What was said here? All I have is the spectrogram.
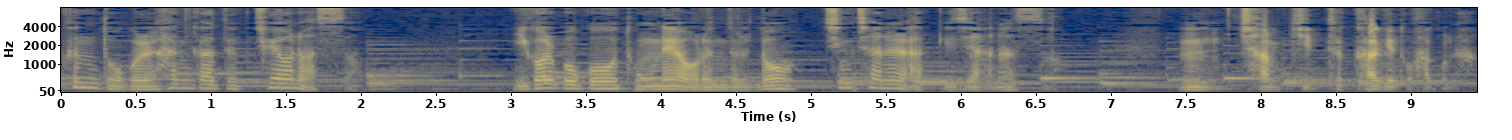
큰 독을 한가득 채워놨어. 이걸 보고 동네 어른들도 칭찬을 아끼지 않았어. 음, 참 기특하기도 하구나.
